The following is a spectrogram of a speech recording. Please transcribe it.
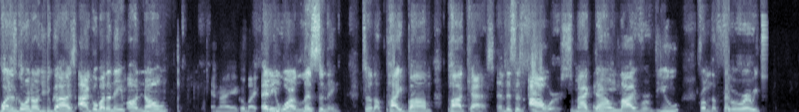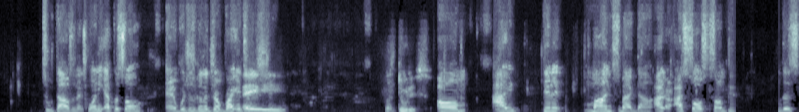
What is going on, you guys? I go by the name Unknown, and I go by and Eddie. you are listening to the Pipe Bomb Podcast. And this is our SmackDown Hey. live review from the February 2020 episode. And we're just gonna jump right into this shit. let's do this. Um, I didn't mind SmackDown. I I saw some people this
